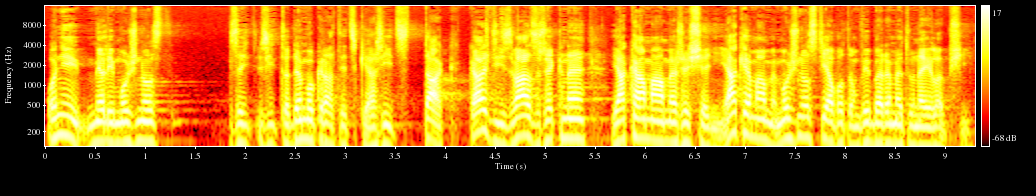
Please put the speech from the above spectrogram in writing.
Oni měli možnost říct to demokraticky a říct, tak, každý z vás řekne, jaká máme řešení, jaké máme možnosti a potom vybereme tu nejlepší.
